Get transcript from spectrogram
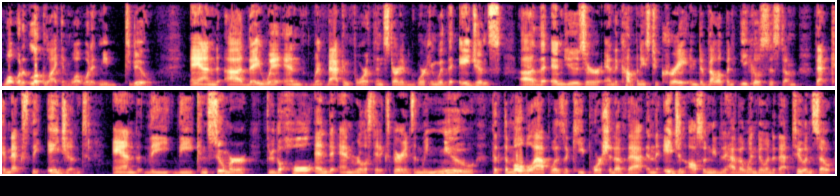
what would it look like and what would it need to do? And uh, they went and went back and forth and started working with the agents, uh, the end user, and the companies to create and develop an ecosystem that connects the agent and the the consumer through the whole end-to-end real estate experience. And we knew that the mobile app was a key portion of that and the agent also needed to have a window into that too. And so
